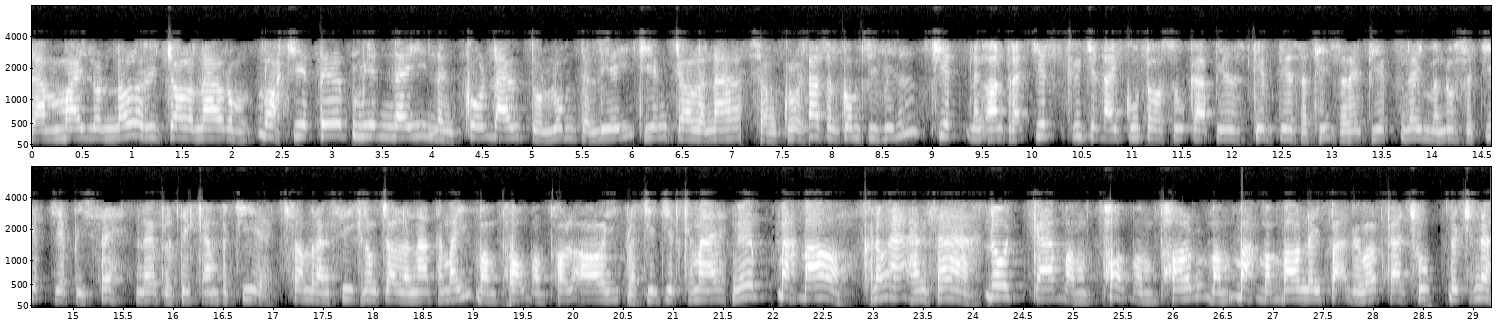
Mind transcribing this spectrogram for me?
សម័យលន់នល់ឬចលនារំដោះជាតិទើបមានន័យនិងគោលដៅទូលំទូលាយជាងចលនាសង្គ្រោះសង្គមស៊ីវិលជាតិនិងអន្តរជាតិគឺជាដៃគូតស៊ូការពារទាមទារសិទ្ធិសេរីភាពនៃមនុស្សជាតិជាពិសេសនៅប្រទេសកម្ពុជាសំរងស៊ីក្នុងចលនាថ្មី បំផុសបំផុលឲ្យប្រជាជាតិខ្មែរងើបបះបោក្នុងអហិង្សាដោយការបំផុសបំផុលបំបះបំបោនៃបដិវត្តការឈប់ដូច្នេះ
